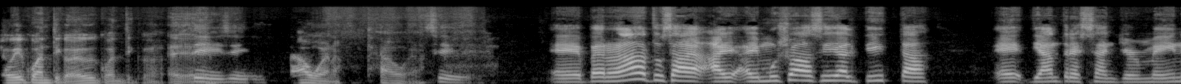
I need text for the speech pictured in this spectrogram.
Yo vi Cuántico, yo vi Cuántico. Eh, sí, sí. Está bueno, está bueno. Sí. Eh, pero nada, tú sabes, hay, hay muchos así artistas. Eh, de entre Saint Germain,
